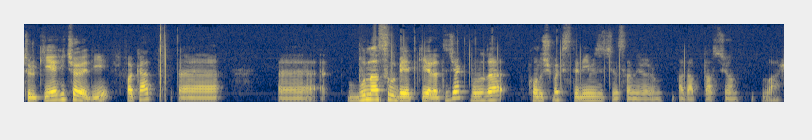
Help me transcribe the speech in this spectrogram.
Türkiye hiç öyle değil. Fakat e, e, bu nasıl bir etki yaratacak? Bunu da konuşmak istediğimiz için sanıyorum adaptasyon var.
